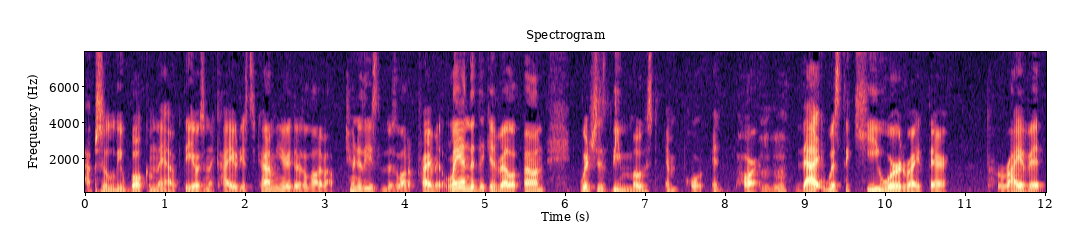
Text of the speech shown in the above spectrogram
absolutely welcome the Theos and the Coyotes to come here. There's a lot of opportunities. There's a lot of private land that they can develop on, which is the most important part. Mm-hmm. That was the key word right there: private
